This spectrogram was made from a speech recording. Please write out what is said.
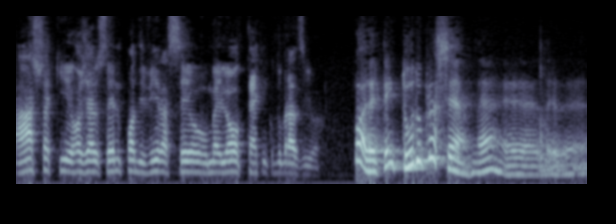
acha que Rogério Ceni pode vir a ser o melhor técnico do Brasil? Olha, ele tem tudo para ser, né? É, é,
